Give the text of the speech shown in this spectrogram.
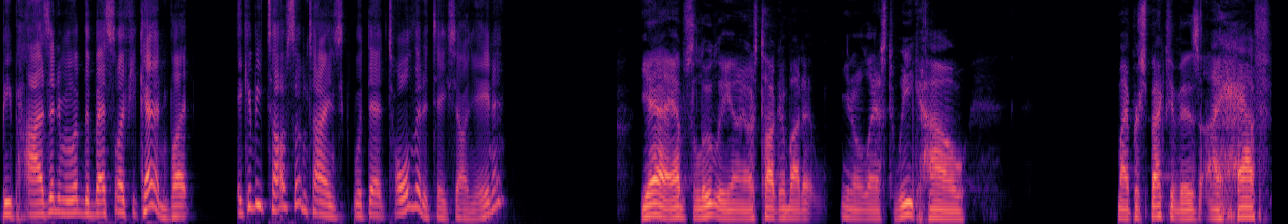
be positive and live the best life you can. But it can be tough sometimes with that toll that it takes on you, ain't it? Yeah, absolutely. And I was talking about it, you know, last week how my perspective is I have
